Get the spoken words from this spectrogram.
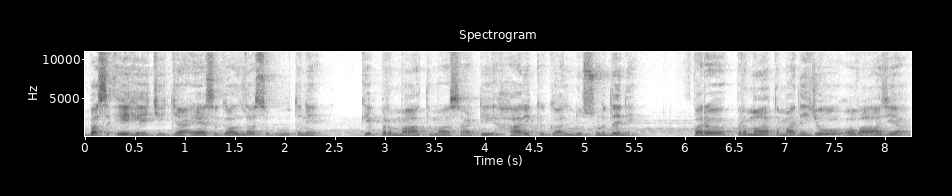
ਬਸ ਇਹ ਚੀਜ਼ਾਂ ਇਸ ਗੱਲ ਦਾ ਸਬੂਤ ਨੇ ਕਿ ਪਰਮਾਤਮਾ ਸਾਡੀ ਹਰ ਇੱਕ ਗੱਲ ਨੂੰ ਸੁਣਦੇ ਨੇ। ਪਰ ਪ੍ਰਮਾਤਮਾ ਦੀ ਜੋ ਆਵਾਜ਼ ਆ,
